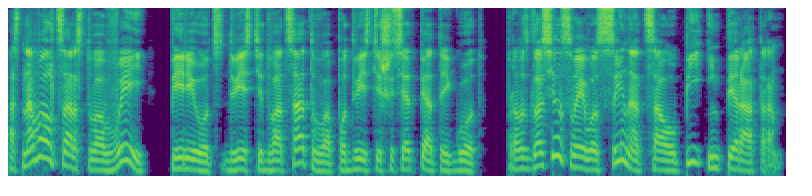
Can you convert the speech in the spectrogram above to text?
Основал царство Вэй, период с 220 по 265 год. Провозгласил своего сына Цао Пи императором.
